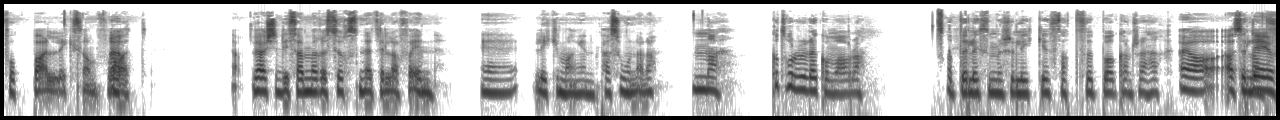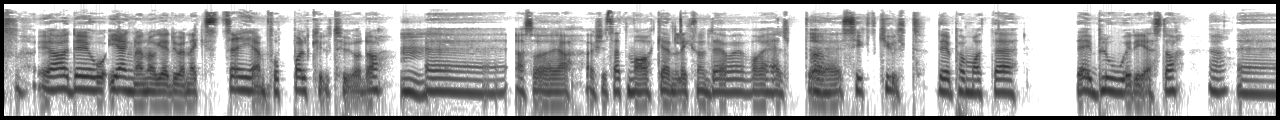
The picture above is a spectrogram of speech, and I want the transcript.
fotball, liksom, for at ja, vi har ikke de samme ressursene til å få inn eh, like mange personer, da. Nei. Hva tror du det kommer av, da? At det liksom ikke like satset på, kanskje, her? Ja, altså det er jo, ja, det er jo I England òg er det jo en ekstrem fotballkultur, da. Mm. Eh, altså, ja, jeg har ikke sett maken, liksom. Det var bare helt Ja. eh, sykt kult. Det er på en måte Det er i blodet deres, da. Ja. Eh,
